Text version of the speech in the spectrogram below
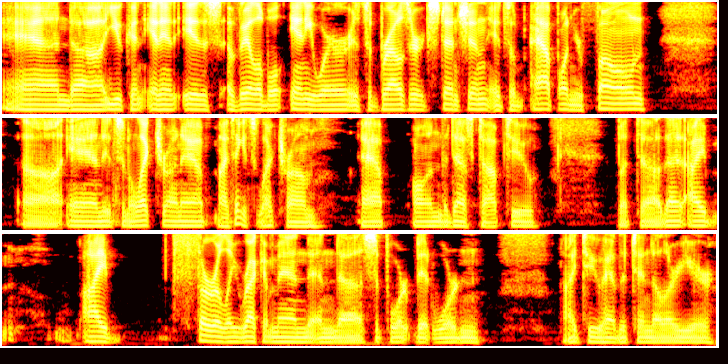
and uh, you can and it is available anywhere. It's a browser extension. It's an app on your phone, uh, and it's an Electron app. I think it's Electron app on the desktop too. But uh, that I I thoroughly recommend and uh, support Bitwarden. I too have the ten dollar a year.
